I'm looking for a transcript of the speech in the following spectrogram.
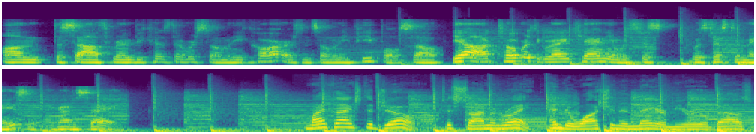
on the South Rim because there were so many cars and so many people. So yeah, October at the Grand Canyon was just was just amazing. I got to say. My thanks to Joe, to Simon Wright, and to Washington Mayor Muriel Bowser.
